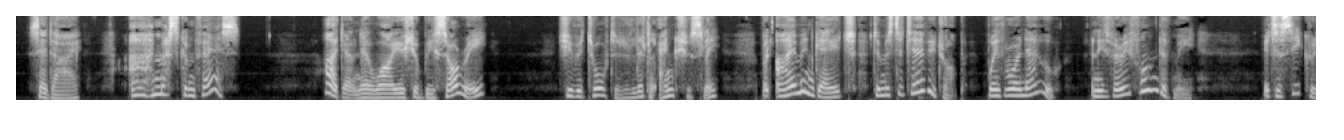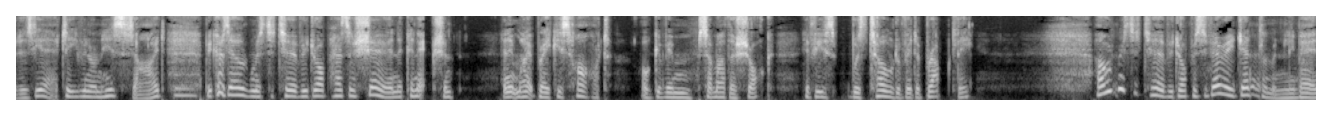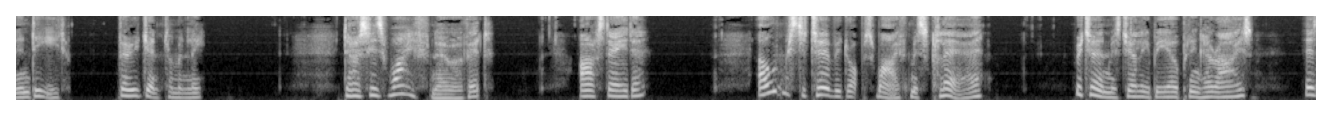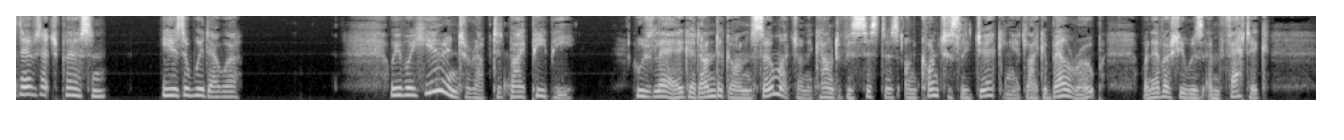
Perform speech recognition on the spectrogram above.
said I. "I must confess." "I don't know why you should be sorry," she retorted a little anxiously, "but I am engaged to Mr. Turveydrop, whether or no, and he's very fond of me. It's a secret as yet, even on his side, because old Mr. Turveydrop has a share in the connexion, and it might break his heart or give him some other shock if he was told of it abruptly. Old Mr. Turveydrop is a very gentlemanly man indeed very gentlemanly. "Does his wife know of it?" asked Ada. "Old Mr. Turveydrop's wife, Miss Clare," returned Miss Jellyby, opening her eyes. "There's no such person. He is a widower." We were here interrupted by Peepy, whose leg had undergone so much on account of his sister's unconsciously jerking it like a bell rope whenever she was emphatic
